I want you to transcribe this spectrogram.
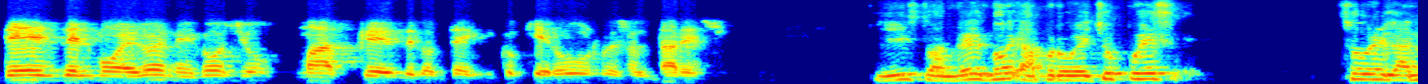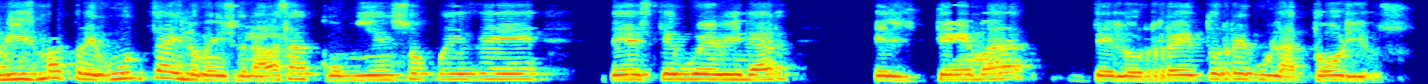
desde el modelo de negocio más que desde lo técnico. Quiero resaltar eso. Listo, Andrés. No, aprovecho pues sobre la misma pregunta y lo mencionabas al comienzo pues de, de este webinar el tema de los retos regulatorios,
